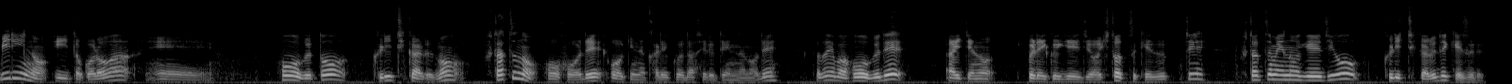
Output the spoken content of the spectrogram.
ビリーのいいところは、えー、宝具とクリティカルの2つの方法で大きな火力を出せる点なので例えば宝具で相手のブレイクゲージを1つ削って2つ目のゲージをクリティカルで削る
